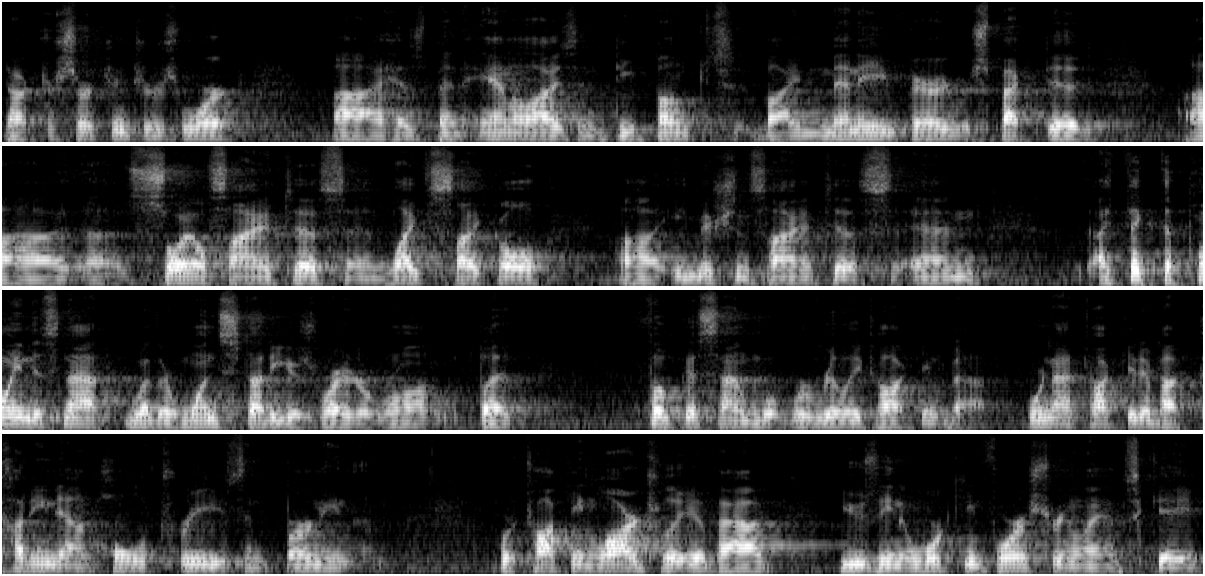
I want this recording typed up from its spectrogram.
Dr. Searchinger's work uh, has been analyzed and debunked by many very respected uh, uh, soil scientists and life cycle uh, emission scientists. And I think the point is not whether one study is right or wrong, but focus on what we're really talking about. We're not talking about cutting down whole trees and burning them. We're talking largely about using a working forestry landscape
